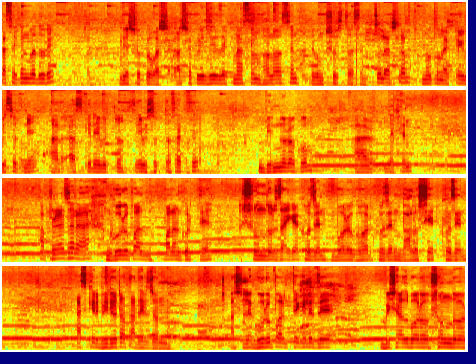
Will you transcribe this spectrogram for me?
কাছে কিংবা দূরে, দেশ প্রবাস, আশা করি যে যেখানে আছেন, ভালো আছেন এবং সুস্থ আছেন। চলে আসলাম নতুন একটা এপিসোড নিয়ে, আর আজকের এপিসোডটা থাকছে ভিন্ন রকম। আর দেখেন, আপনারা যারা গরু পাল পালন করতে সুন্দর জায়গা খোঁজেন, বড় ঘর খোঁজেন, ভালো সেট খোঁজেন, আজকের ভিডিওটা তাদের জন্য। আসলে গরু পালতে গেলে যে বিশাল বড় সুন্দর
